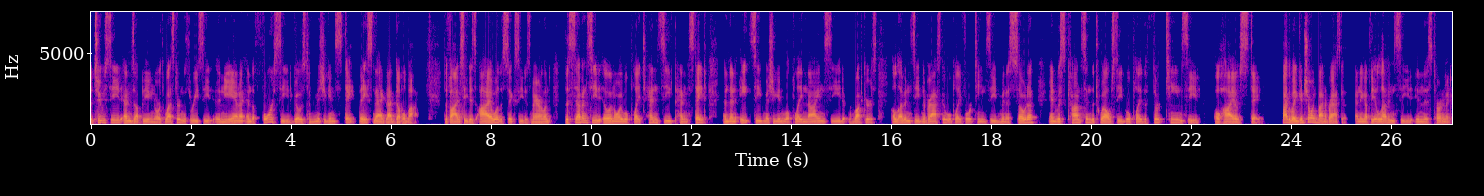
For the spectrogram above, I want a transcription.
The two seed ends up being Northwestern, the three seed Indiana, and the four seed goes to Michigan State. They snag that double bye. The five seed is Iowa. The six seed is Maryland. The seven seed Illinois will play 10 seed Penn State. And then eight seed Michigan will play nine seed Rutgers. 11 seed Nebraska will play 14 seed Minnesota. And Wisconsin, the 12 seed, will play the 13 seed Ohio State. By the way, good showing by Nebraska, ending up the 11 seed in this tournament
